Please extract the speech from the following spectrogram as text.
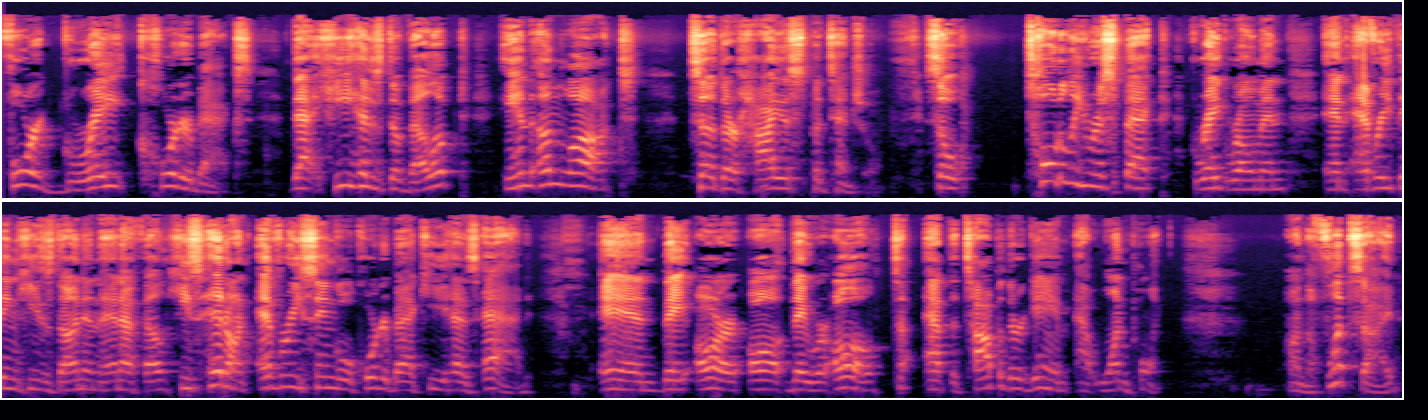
four great quarterbacks that he has developed and unlocked to their highest potential. So totally respect Greg Roman and everything he's done in the NFL. He's hit on every single quarterback he has had. And they are all they were all t- at the top of their game at one point. On the flip side,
